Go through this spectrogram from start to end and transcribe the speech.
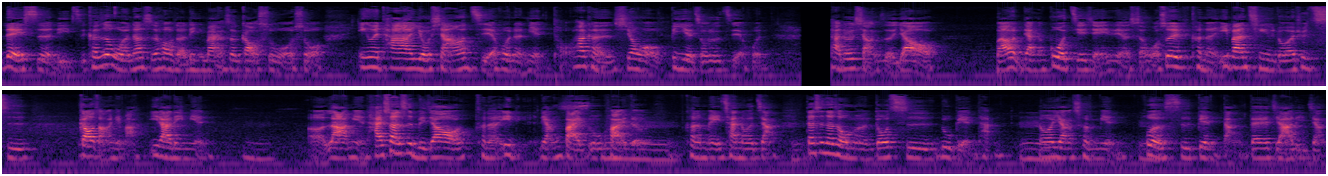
类似的例子，可是我那时候的另一半有时候告诉我说，因为他有想要结婚的念头，他可能希望我毕业之后就结婚，他就想着要我要两个过节俭一点的生活，所以可能一般情侣都会去吃高档一点吧，意大利面。呃，拉面还算是比较可能一两百多块的，可能每一餐都会这样。但是那时候我们都吃路边摊，然后阳春面、或者是便当，待在家里这样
